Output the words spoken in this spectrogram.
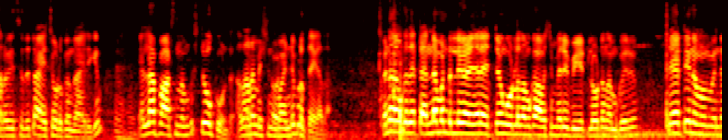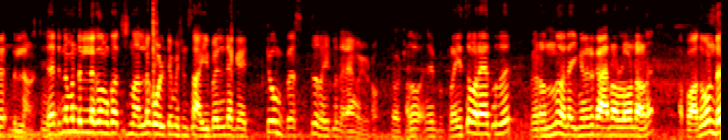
സർവീസ് ചെയ്തിട്ട് അയച്ചു കൊടുക്കുന്നതായിരിക്കും. എല്ലാ പാർട്സും നമുക്ക് സ്റ്റോക്കും ഉണ്ട്. അതാണ് മെഷീൻ പോയിന്റ് പ്രത്യേകത. പിന്നെ നമുക്കത് ടെൻ എം ഡ്രില്ല് കഴിഞ്ഞാൽ ഏറ്റവും കൂടുതൽ നമുക്ക് ആവശ്യം വരെ വീട്ടിലോട്ട് നമുക്കൊരു തേർട്ടീൻ എം എമ്മിന്റെ ഡ്രില്ലാണ് തേർട്ടീൻ എം ഡ്രില്ലൊക്കെ നമുക്ക് അത്യാവശ്യം നല്ല ക്വാളിറ്റി മെഷീൻസ് ഐബലിന്റെ ഒക്കെ ഏറ്റവും ബെസ്റ്റ് റേറ്റിൽ തരാൻ കഴിയും കേട്ടോ അത് പ്രൈസ് പറയാത്തത് വേറെ ഒന്നുമല്ല ഇങ്ങനെ ഒരു കാരണം ഉള്ളതുകൊണ്ടാണ്. അപ്പോൾ അതുകൊണ്ട്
